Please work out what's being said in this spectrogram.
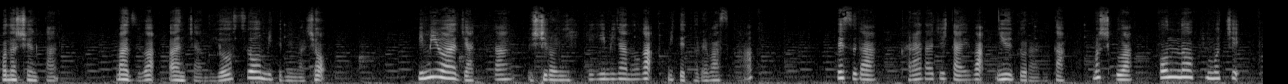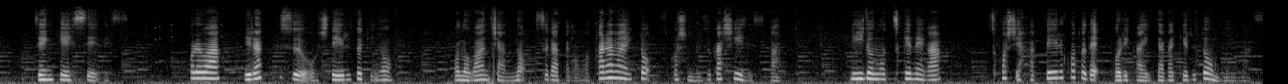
この瞬間、まずはワンちゃんの様子を見てみましょう。耳は若干後ろに引き気味なのが見て取れますか？ですが、体自体はニュートラルか、もしくはほんの気持ち前傾姿勢です。これはリラックスをしている時のこのワンちゃんの姿がわからないと少し難しいですが、リードの付け根が少し張っていることでご理解いただけると思います。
